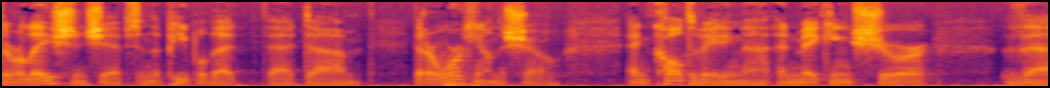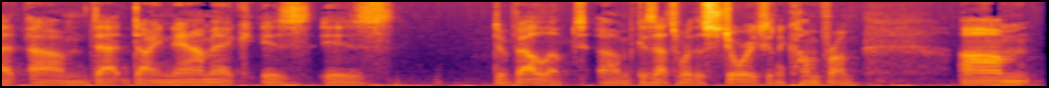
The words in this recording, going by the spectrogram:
the relationships and the people that that um, that are working on the show and cultivating that and making sure that um, that dynamic is is developed because that's where the story is going to come from. Um,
